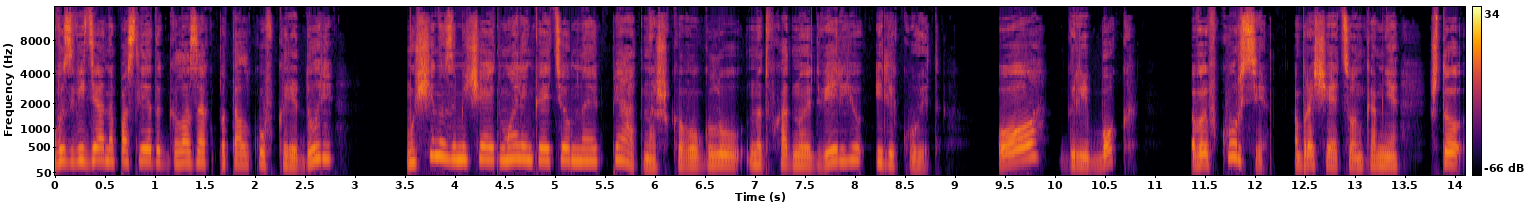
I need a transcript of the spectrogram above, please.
возведя напоследок глаза к потолку в коридоре, мужчина замечает маленькое темное пятнышко в углу над входной дверью и ликует. «О, грибок! Вы в курсе, — обращается он ко мне, — что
